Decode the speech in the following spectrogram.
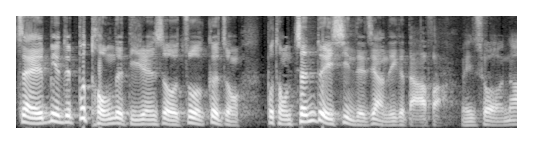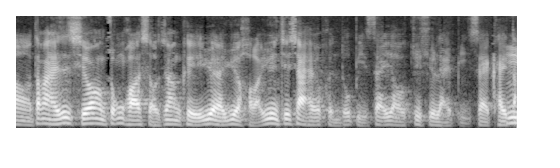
在面对不同的敌人时候做各种不同针对性的这样的一个打法。没错，那当然还是希望中华小将可以越来越好了，因为接下来还有很多比赛要继续来比赛开打。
